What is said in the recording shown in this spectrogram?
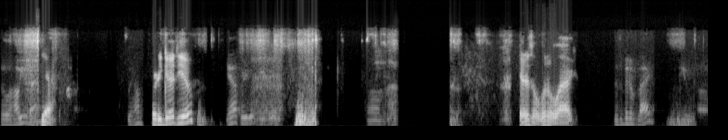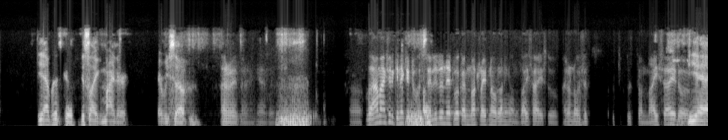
So how you, man? Yeah. What's going on? Pretty good, you? Yeah, pretty good, pretty good. Um, There's a little lag. there's a bit of lag. You, uh, Yeah, but it's good. It's like minor every so. all right, all right, yeah. But, uh, well, I'm actually connected to a cellular network. I'm not right now running on Wi-Fi, so I don't know if it's it's on my side or Yeah.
